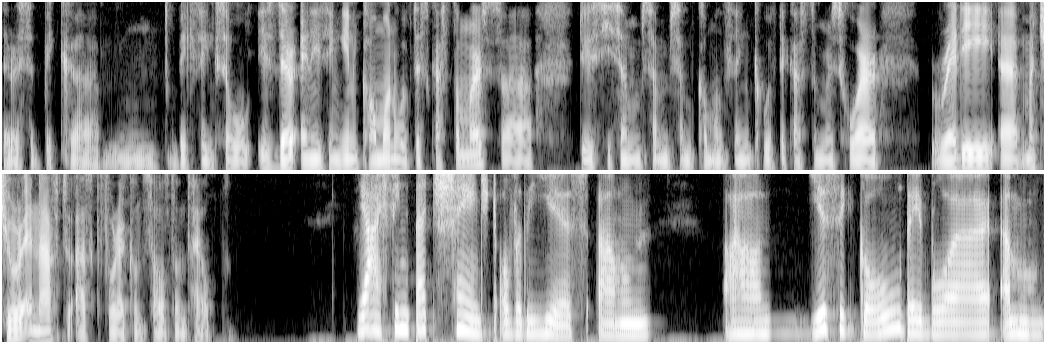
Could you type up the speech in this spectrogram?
there is a big, uh, mm, big thing. So, is there anything in common with these customers? Uh, do you see some, some, some common thing with the customers who are ready, uh, mature enough to ask for a consultant help? Yeah, I think that changed over the years. Um, um, years ago, they were, um,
